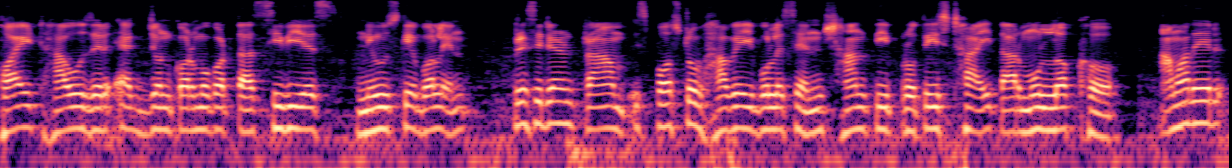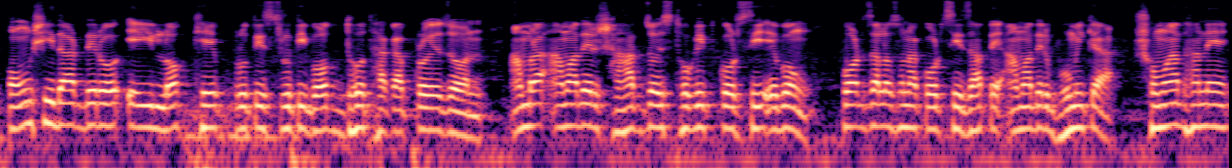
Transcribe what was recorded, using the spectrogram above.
হোয়াইট হাউজের একজন কর্মকর্তা সিবিএস নিউজকে বলেন, প্রেসিডেন্ট ট্রাম্প স্পষ্টভাবেই বলেছেন শান্তি প্রতিষ্ঠাই তার মূল লক্ষ্য। আমাদের অংশীদারদেরও এই লক্ষ্যে প্রতিশ্রুতিবদ্ধ থাকা প্রয়োজন। আমরা আমাদের সাহায্য স্থগিত করছি এবং পর্যালোচনা করছি যাতে আমাদের ভূমিকা সমাধানে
